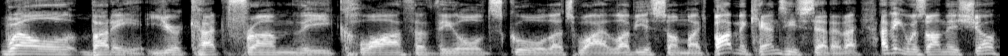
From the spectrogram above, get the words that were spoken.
Well, buddy, you're cut from the cloth of the old school. That's why I love you so much. Bob McKenzie said it. I, I, think it was on this show.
